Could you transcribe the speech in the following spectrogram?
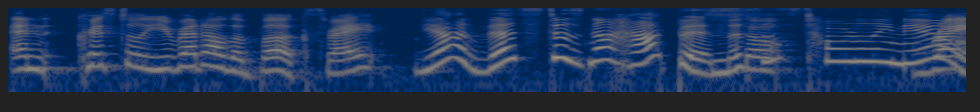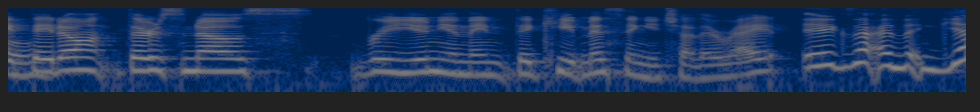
and Crystal, you read all the books, right? Yeah, this does not happen. This So- is totally new. Right. They don't. There's no s- reunion. They they keep missing each other, right? Exactly. Yeah,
